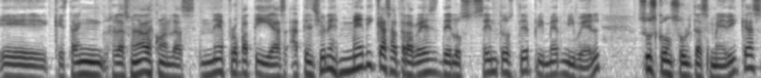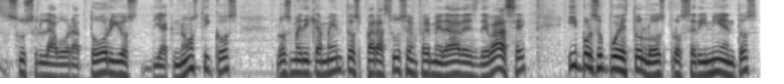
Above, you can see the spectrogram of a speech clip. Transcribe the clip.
eh, que están relacionadas con las nefropatías, atenciones médicas a través de los centros de primer nivel, sus consultas médicas, sus laboratorios diagnósticos, los medicamentos para sus enfermedades de base y por supuesto los procedimientos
